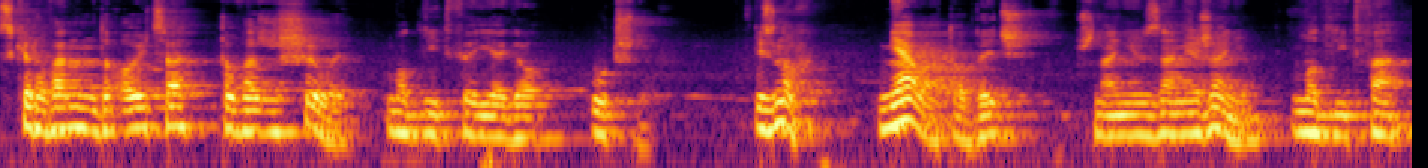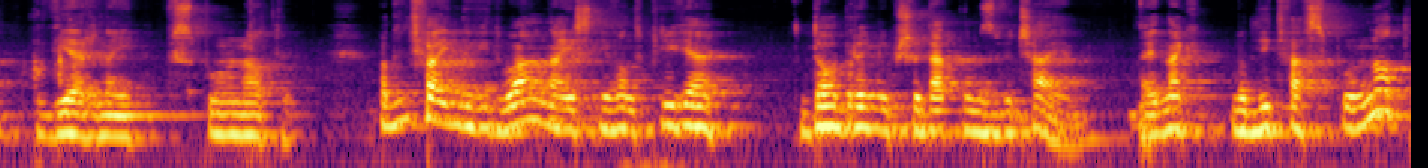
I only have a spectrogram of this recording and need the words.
skierowanym do Ojca towarzyszyły modlitwy jego uczniów. I znów miała to być, przynajmniej w zamierzeniu, modlitwa wiernej wspólnoty. Modlitwa indywidualna jest niewątpliwie dobrym i przydatnym zwyczajem. A jednak modlitwa wspólnoty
